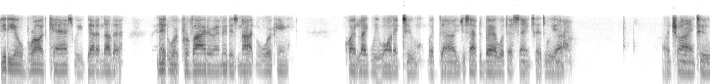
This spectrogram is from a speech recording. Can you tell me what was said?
video broadcast. We've got another network provider, and it is not working quite like we wanted to. But uh, you just have to bear with us, saints, as we are, are trying to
